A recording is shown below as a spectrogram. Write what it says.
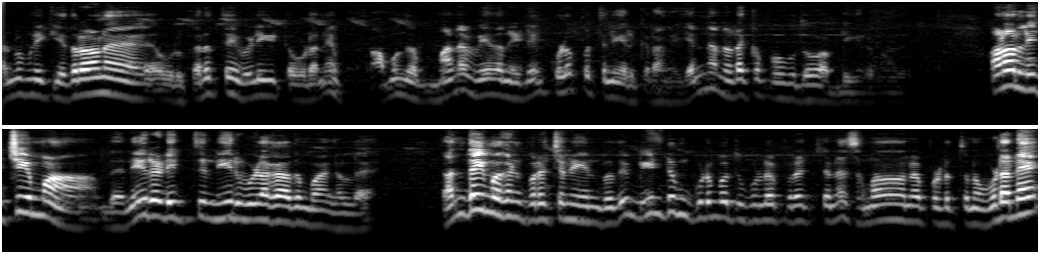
அன்புமணிக்கு எதிரான ஒரு கருத்தை வெளியிட்ட உடனே அவங்க மன வேதனையிலையும் குழப்பத்திலையும் இருக்கிறாங்க. என்ன நடக்க போகுதோ அப்படிங்கிற மாதிரி. ஆனால் நிச்சயமாக இந்த நீரடித்து நீர் விலகாதும்பாங்கல்ல. தந்தை மகன் பிரச்சனை என்பது மீண்டும் குடும்பத்துக்குள்ள பிரச்சனை சமாதானப்படுத்தின உடனே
